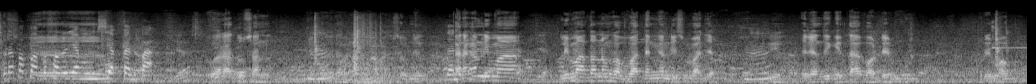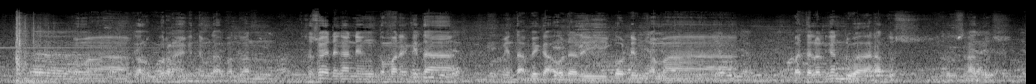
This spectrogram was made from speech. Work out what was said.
Berapa Pak personil yang disiapkan Pak? 200-an personil. Karena kan lima, lima atau enam kabupaten kan di Sempaja. Jadi nanti kita kodim, brimob, sama kalau kurang ya kita minta bantuan sesuai dengan yang kemarin kita minta BKO dari kodim sama batalion kan 200 100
